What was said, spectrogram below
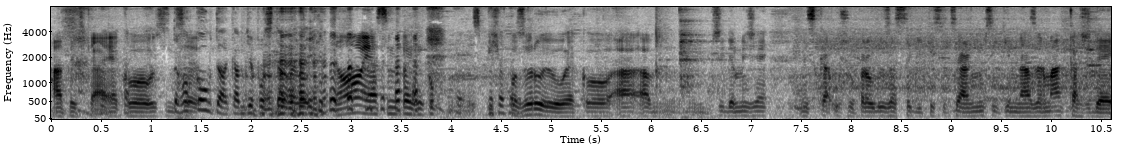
A teďka jako... Z toho se... kouta, kam tě postavili. No, já jsem tak jako spíš pozoruju jako a, a přijde mi, že dneska už opravdu zase díky sociálním sítím názor má každý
